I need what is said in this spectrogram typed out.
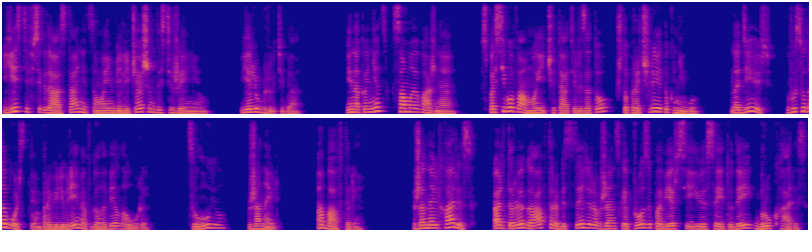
есть и всегда останется моим величайшим достижением. Я люблю тебя. И, наконец, самое важное. Спасибо вам, мои читатели, за то, что прочли эту книгу. Надеюсь, вы с удовольствием провели время в голове Лауры. Целую, Жанель. Об авторе. Жанель Харрис Альтер-эго автора бестселлеров женской прозы по версии USA Today Брук Харрис.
